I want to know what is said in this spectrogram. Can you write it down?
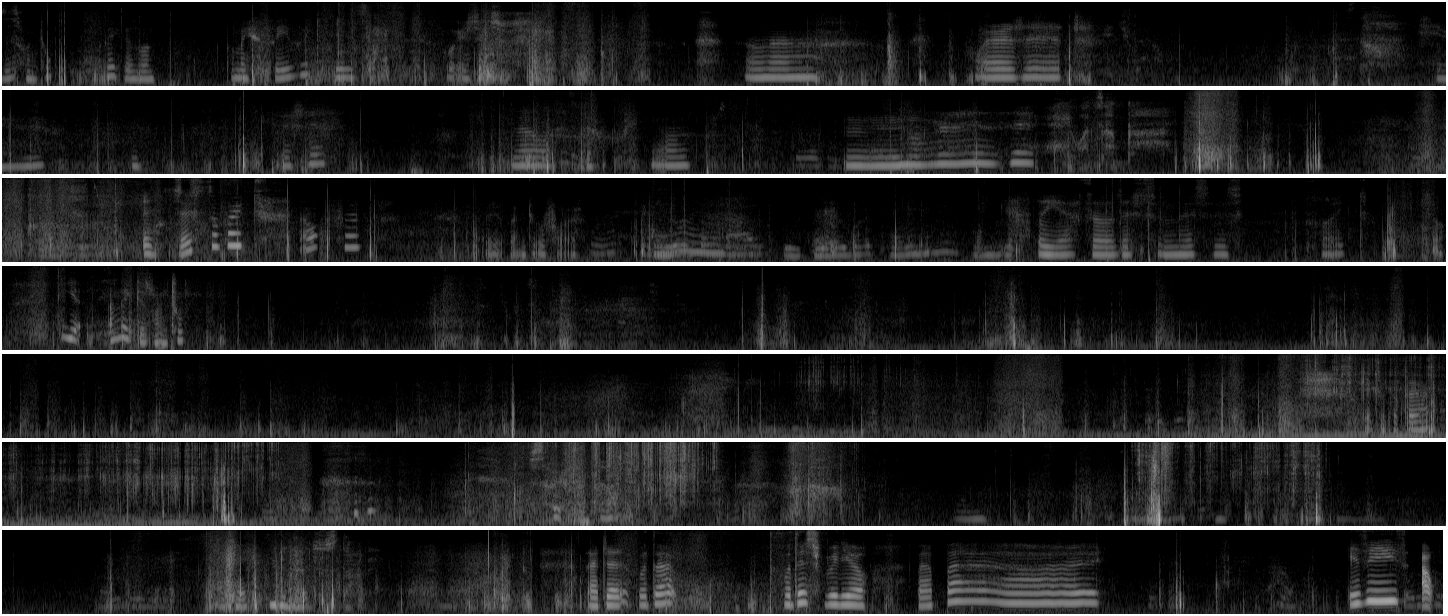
This one too. I like this one. But my favorite is where is it? Uh, where is it? Here. Is it? No, different. Hang on. Mm, where is it? Hey, what's up, guys? Is this the right outfit? Or it going too far? Oh yeah, so this and this is right. So yeah, I like this one too. Forget about that. Okay. You didn't have to stop it. That's it for that for this video. Bye bye. Izzy's out.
